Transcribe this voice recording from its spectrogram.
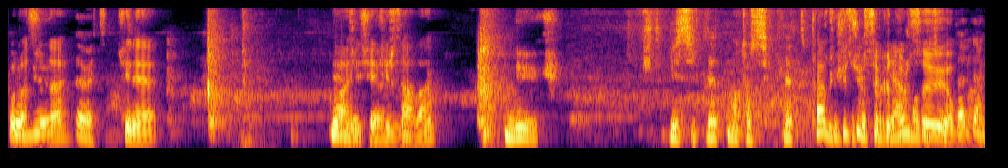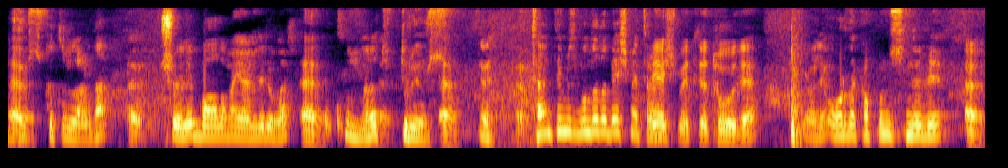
Bu burası bir- da evet. Yine bir aynı şekilde alan. büyük. İşte bisiklet, motosiklet. Tabii küçük scooter sığıyor motosikletler buna, yani küçük evet. scooterlardan Evet. şöyle bağlama yerleri var. Evet. Bunlara tutturuyoruz. Evet. evet. Tentemiz bunda da 5 metre. 5 metre tuğle. Şöyle orada kapının üstünde bir Evet.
